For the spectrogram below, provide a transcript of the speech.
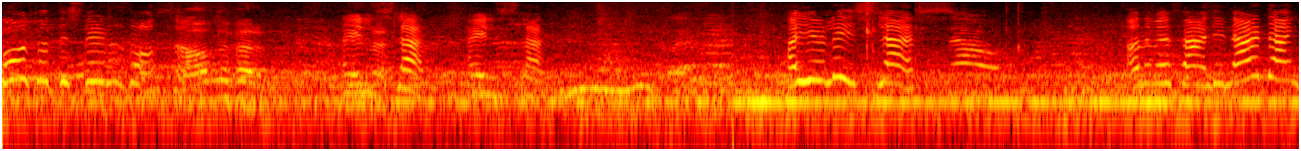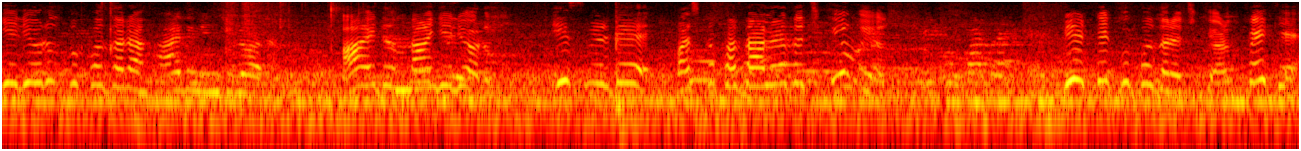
Bol satışlarınız olsun. Sağ olun efendim. Hayırlı işler. Hayırlı işler. Hayırlı işler. Hanımefendi nereden geliyoruz bu pazara? Aydın İncilova. Aydın'dan geliyoruz. İzmir'de başka pazarlara da çıkıyor muyuz? Bir tek bu pazara çıkıyoruz. Peki.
